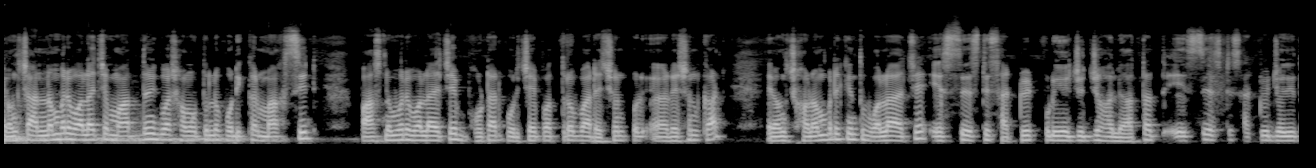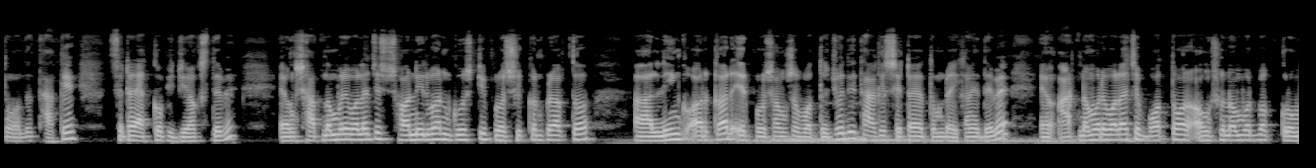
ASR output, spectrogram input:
এবং চার নম্বরে বলা হয়েছে মাধ্যমিক বা সমতুল্য পরীক্ষার মার্কশিট। পাঁচ নম্বরে বলা হয়েছে ভোটার পরিচয়পত্র বা রেশন রেশন কার্ড এবং ছ নম্বরে কিন্তু বলা আছে এসসি, এসটি সার্টিফিকেট প্রযোজ্য হলে, অর্থাৎ এসসি, এসটি সার্টিফিকেট যদি তোমাদের থাকে, সেটা এক কপি জেরক্স দেবে। এবং সাত নম্বরে বলা হয়েছে স্বনির্বাণ গোষ্ঠী প্রশিক্ষণপ্রাপ্ত লিঙ্ক অর্কার এর প্রশংসাপত্র যদি থাকে, সেটা তোমরা এখানে দেবে। এবং আট নম্বরে বলা আছে বর্তমান অংশ নম্বর বা ক্রম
